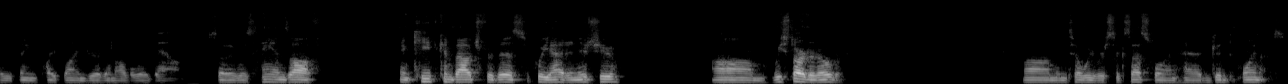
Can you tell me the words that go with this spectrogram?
everything pipeline driven all the way down. So it was hands off. And Keith can vouch for this. If we had an issue, um, we started over um, until we were successful and had good deployments,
